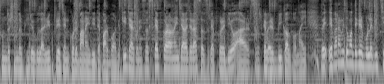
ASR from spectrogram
সুন্দর সুন্দর ভিডিওগুলো রিপ্রেজেন্ট করে বানাই দিতে পারব আর কি, যার কারণে সাবস্ক্রাইব করা নাই, যারা যারা সাবস্ক্রাইব করে দিও, আর সাবস্ক্রাইবের বিকল্প নাই। তো এবার আমি তোমাদেরকে বলে দিচ্ছি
